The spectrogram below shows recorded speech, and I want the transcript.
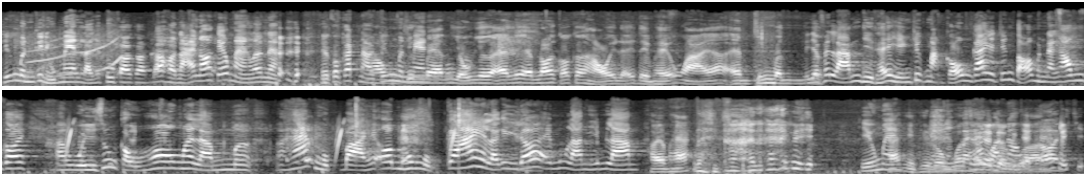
chứng minh cái vụ men lại cho tôi coi coi. Đó hồi nãy nói kéo màn lên nè. Rồi có cách nào không, chứng minh men, men ví dụ như em nếu em nói có cơ hội để tìm hiểu ngoài á em chứng minh bây giờ phải làm gì thể hiện trước mặt cổ một cái cho chứng tỏ mình đàn ông coi. À, quỳ xuống cầu hôn hay là hát một bài hay ôm hôn một cái hay là cái gì đó em muốn làm gì em làm. Thôi em hát đi. Chịu không em? Hát nhiều khi run quá, hát hát được Hát chị.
